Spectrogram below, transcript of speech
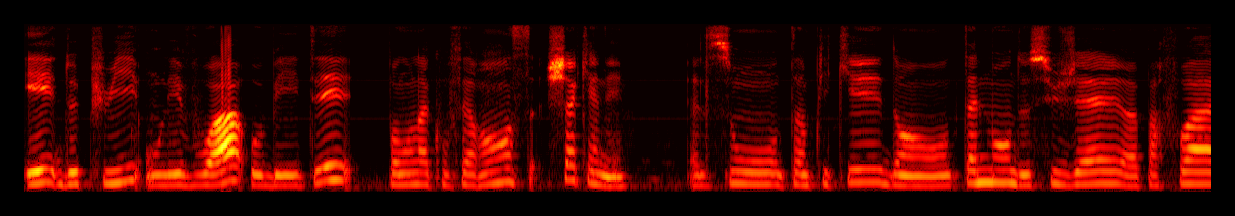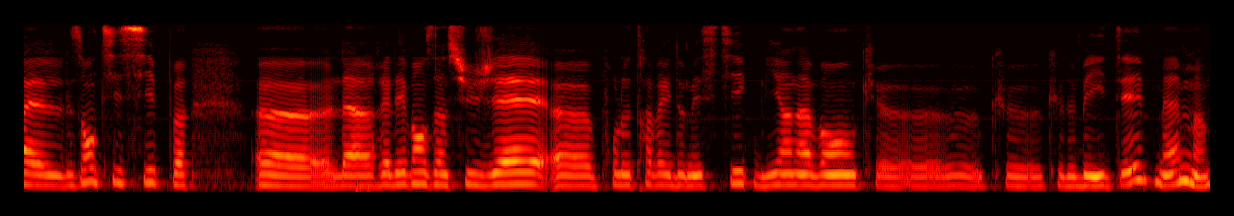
Et depuis, on les voit au BIT pendant la conférence chaque année. Elles sont impliquées dans tellement de sujets. Euh, parfois, elles anticipent euh, la rélevance d'un sujet euh, pour le travail domestique bien avant que, que, le BIT même.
